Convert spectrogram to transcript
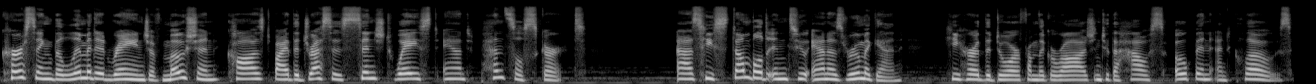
cursing the limited range of motion caused by the dress's cinched waist and pencil skirt. As he stumbled into Anna's room again, he heard the door from the garage into the house open and close,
